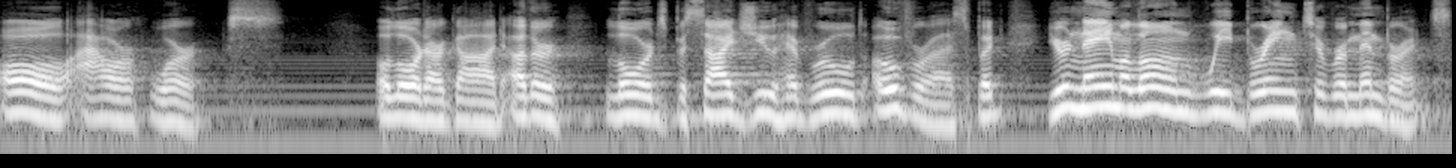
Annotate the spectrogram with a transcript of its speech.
all our works. O Lord our God, other lords besides you have ruled over us, but your name alone we bring to remembrance.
